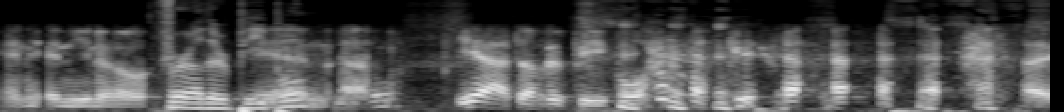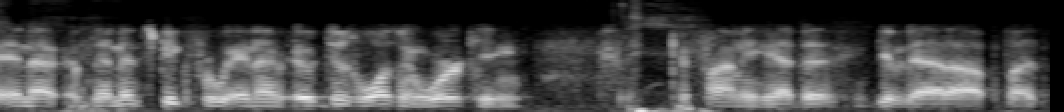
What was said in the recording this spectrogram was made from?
and and you know, for other people. And, uh, yeah, to other people, and I, and then speak for, and I, it just wasn't working. I finally had to give that up, but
